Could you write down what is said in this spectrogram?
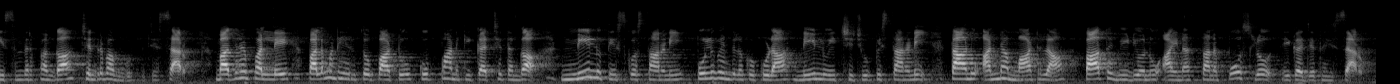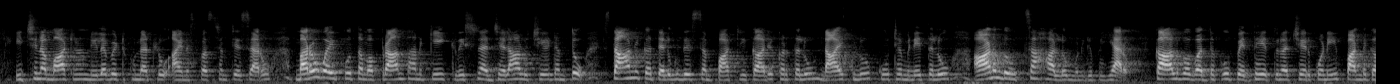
ఈ సందర్భంగా చంద్రబాబు గుర్తు చేశారు. మదనపల్లె పలమనేరుతో పాటు కుప్పానికి ఖచ్చితంగా నీళ్ళు తీసుకొస్తానని పులివెందులకు కూడా నీళ్ళు ఇచ్చి చూపిస్తానని తాను అన్న మాటల పాత వీడియోను ఆయన తన పోస్ట్లో ఇక జత చేశారు ఇచ్చిన మాటను నిలబెట్టుకున్నట్లు ఆయన స్పష్టం చేశారు. మరోవైపు తమ ప్రాంతానికి కృష్ణ జలాలు చేయడంతో స్థానిక తెలుగుదేశం పార్టీ కార్యకర్తలు నాయకులు కూటమి నేతలు ఆనంద ఉత్సాహాల్లో మునిగిపోయారు. కాలువ వద్దకు పెద్ద ఎత్తున చేరుకొని పండుగ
